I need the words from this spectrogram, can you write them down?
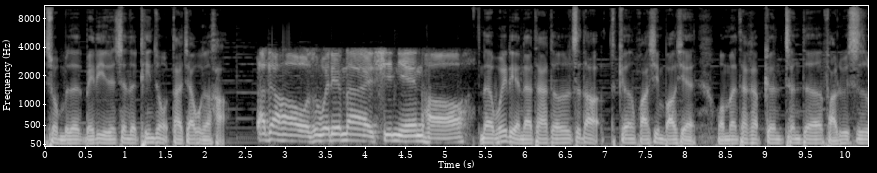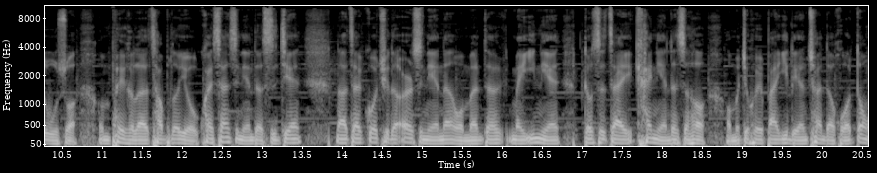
说我们的美丽人生的听众，大家问个好？大家好，我是威廉麦，新年好。那威廉呢？大家都知道，跟华信保险，我们大概跟承德法律事务所，我们配合了差不多有快三十年的时间。那在过去的二十年呢，我们的每一年都是在开年的时候，我们就会办一连串的活动，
